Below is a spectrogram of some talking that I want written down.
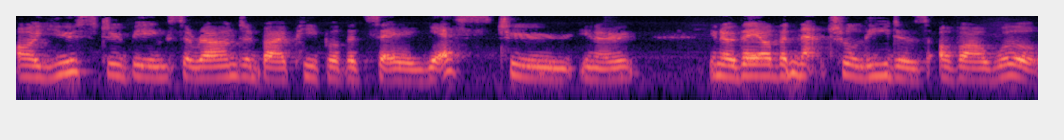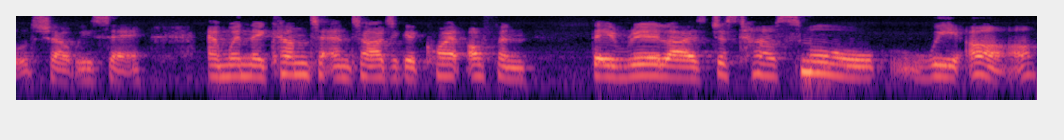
are used to being surrounded by people that say yes to, you know, you know, they are the natural leaders of our world, shall we say. And when they come to Antarctica, quite often they realize just how small we are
